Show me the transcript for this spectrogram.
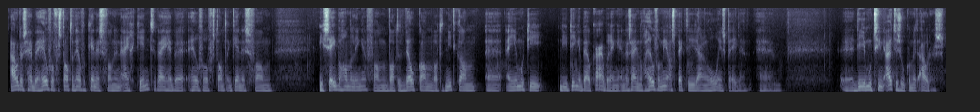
ouders hebben heel veel verstand en heel veel kennis van hun eigen kind. Wij hebben heel veel verstand en kennis van IC-behandelingen, van wat het wel kan, wat het niet kan. Uh, en je moet die, die dingen bij elkaar brengen. En er zijn nog heel veel meer aspecten die daar een rol in spelen. Uh, uh, die je moet zien uit te zoeken met ouders.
